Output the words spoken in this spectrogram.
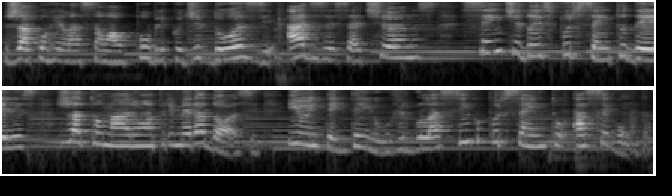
Já com relação ao público de 12 a 17 anos, 102% deles já tomaram a primeira dose e 81,5% a segunda.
